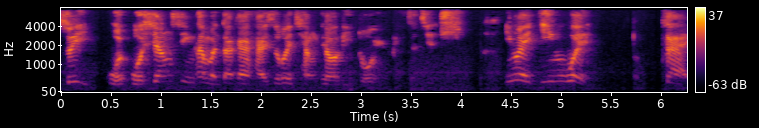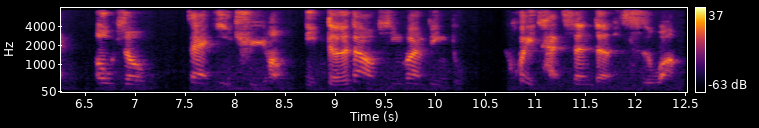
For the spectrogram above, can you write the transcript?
所以我我相信他们大概还是会强调利多于弊这件事，因为因为在欧洲。在疫区哈，你得到新冠病毒会产生的死亡，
